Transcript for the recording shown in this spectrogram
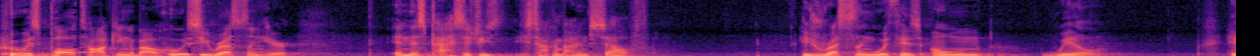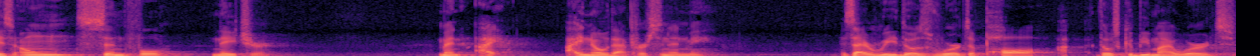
Who is Paul talking about? Who is he wrestling here? In this passage, he's, he's talking about himself. He's wrestling with his own will, his own sinful nature. Man, I, I know that person in me. As I read those words of Paul, those could be my words.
